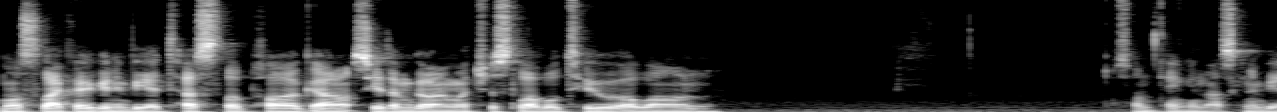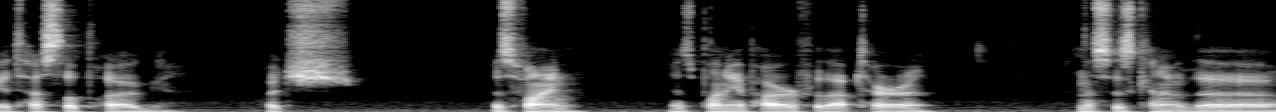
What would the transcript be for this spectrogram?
most likely going to be a Tesla plug. I don't see them going with just level 2 alone. So I'm thinking that's going to be a Tesla plug, which is fine. There's plenty of power for the Aptera. And this is kind of the,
